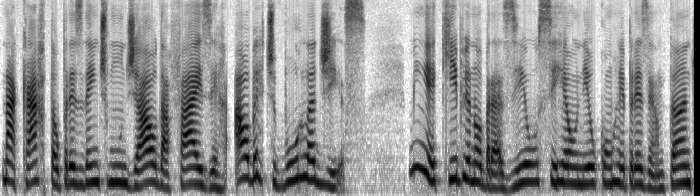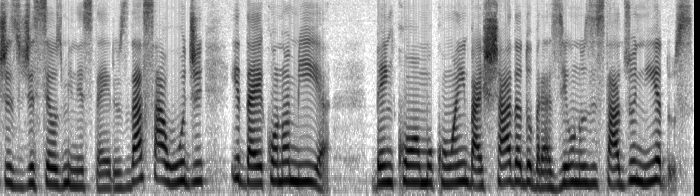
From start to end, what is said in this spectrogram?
Na carta, o presidente mundial da Pfizer, Albert Burla, diz: Minha equipe no Brasil se reuniu com representantes de seus ministérios da Saúde e da Economia bem como com a Embaixada do Brasil nos Estados Unidos.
